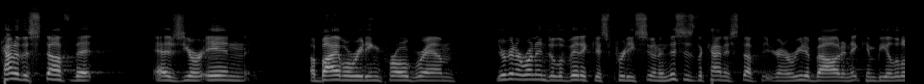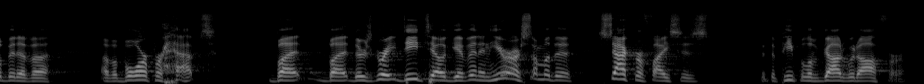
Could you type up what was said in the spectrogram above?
kind of the stuff that, as you're in a Bible reading program, you're going to run into Leviticus pretty soon. And this is the kind of stuff that you're going to read about, and it can be a little bit of a, of a bore, perhaps but, but there's great detail given. And here are some of the sacrifices that the people of God would offer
